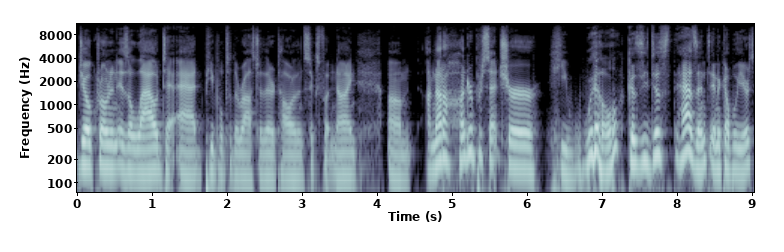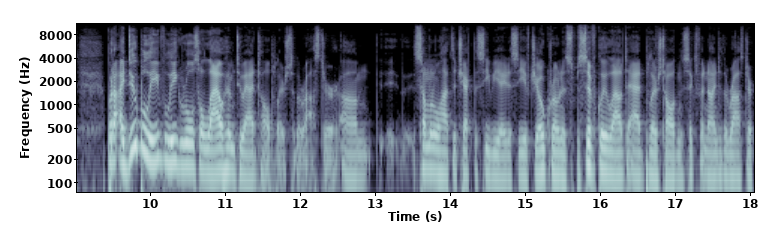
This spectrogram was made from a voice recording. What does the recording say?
Joe Cronin is allowed to add people to the roster that are taller than six foot nine. Um, I'm not 100% sure he will because he just hasn't in a couple years. But I do believe league rules allow him to add tall players to the roster. Um, someone will have to check the CBA to see if Joe Cronin is specifically allowed to add players taller than six foot nine to the roster.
